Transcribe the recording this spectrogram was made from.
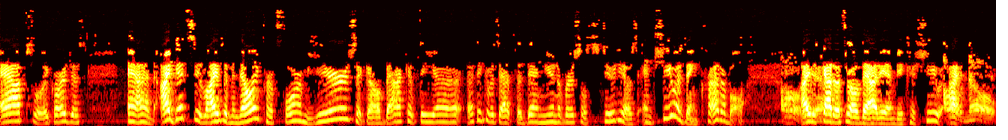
absolutely gorgeous. And I did see Liza Minnelli perform years ago back at the uh I think it was at the then Universal Studios and she was incredible. Oh, I just yeah. got to throw that in because she Oh I no,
